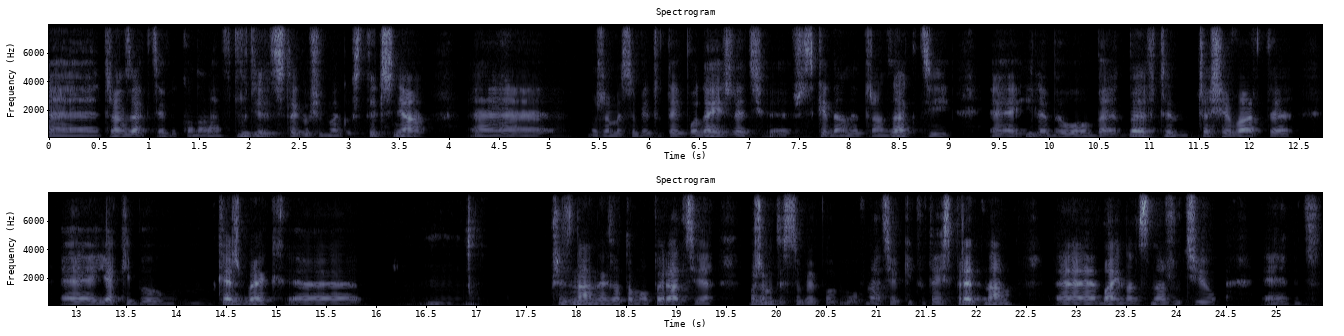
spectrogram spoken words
E, transakcja wykonana w 27 stycznia. E, możemy sobie tutaj podejrzeć e, wszystkie dane transakcji, ile było BNB w tym czasie warte, jaki był cashback mm, przyznany za tą operację. Możemy też sobie porównać, jaki tutaj spread nam Binance narzucił. Więc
